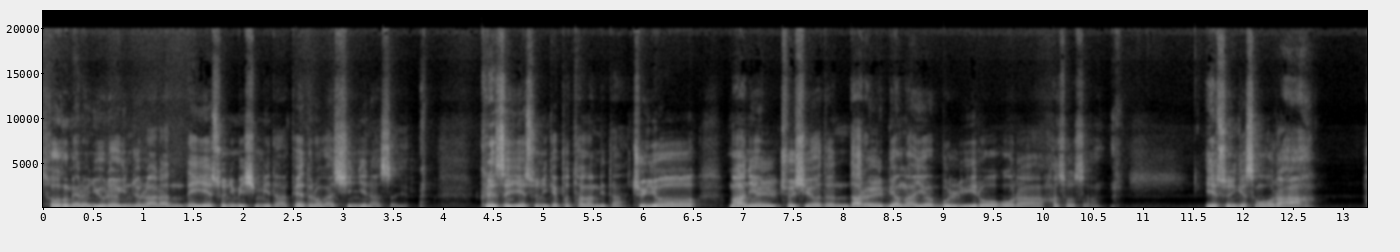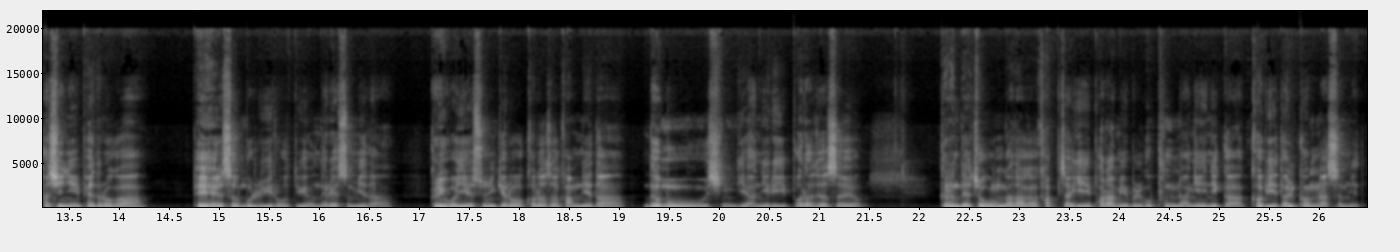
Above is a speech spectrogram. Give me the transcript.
처음에는 유력인 줄 알았는데 예수님이십니다. 베드로가 신이 났어요. 그래서 예수님께 부탁합니다. 주여 만일 주시어든 나를 명하여 물 위로 오라 하소서. 예수님께서 오라 하시니 베드로가 배에서 물 위로 뛰어내렸습니다. 그리고 예수님께로 걸어서 갑니다. 너무 신기한 일이 벌어졌어요. 그런데 조금 가다가 갑자기 바람이 불고 풍랑이 니까 겁이 덜컥 났습니다.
